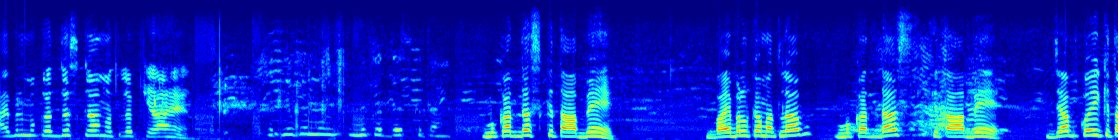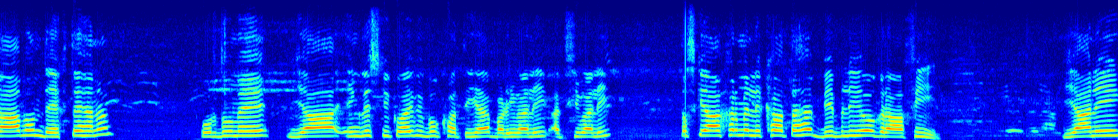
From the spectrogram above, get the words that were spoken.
बाइबल मुकद्दस का मतलब क्या है? मतलब कि मुकद्दस किताब। मुकद्दस किताबें। बाइबल का मतलब मुकद्दस किताबें। जब कोई किताब हम देखते हैं ना उर्दू में या इंग्लिश की कोई भी बुक होती है बड़ी वाली अच्छी वाली तो उसके आखिर में लिखा होता है बिब्लियोग्राफी। यानी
